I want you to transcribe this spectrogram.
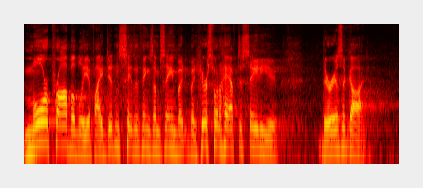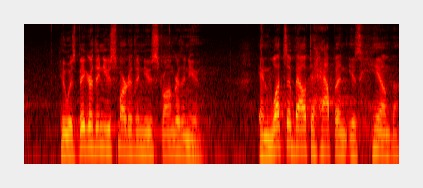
more probably if I didn't say the things I'm saying, but, but here's what I have to say to you there is a God who is bigger than you, smarter than you, stronger than you. And what's about to happen is Him.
